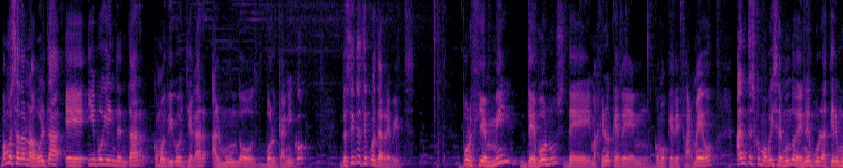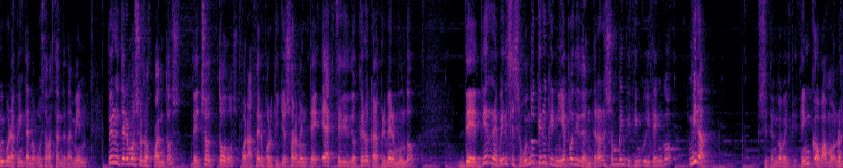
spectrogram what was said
Vamos a dar una vuelta eh, y voy a intentar, como digo, llegar al mundo volcánico. 250 rebits por 100.000 de bonus, de, imagino que de, como que de farmeo Antes, como veis, el mundo de Nebula tiene muy buena pinta, me gusta bastante también Pero tenemos unos cuantos, de hecho todos por hacer, porque yo solamente he accedido creo que al primer mundo De 10 rebeldes, el segundo creo que ni he podido entrar, son 25 y tengo... ¡Mira! Si tengo 25, vamos, ¿no?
